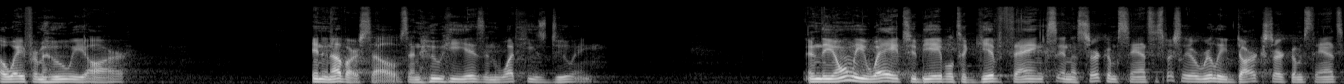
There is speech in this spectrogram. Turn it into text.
away from who we are in and of ourselves, and who he is and what he's doing. And the only way to be able to give thanks in a circumstance, especially a really dark circumstance,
